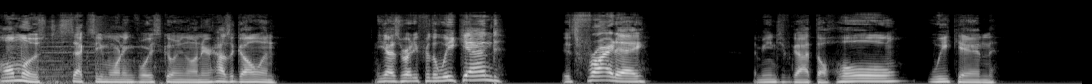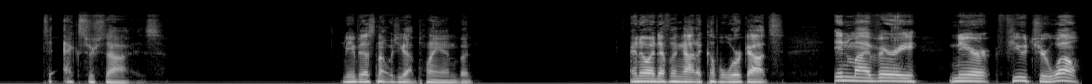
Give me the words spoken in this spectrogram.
almost sexy morning voice going on here. How's it going? You guys ready for the weekend? It's Friday. That means you've got the whole weekend to exercise. Maybe that's not what you got planned, but I know I definitely got a couple workouts in my very near future. Well,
